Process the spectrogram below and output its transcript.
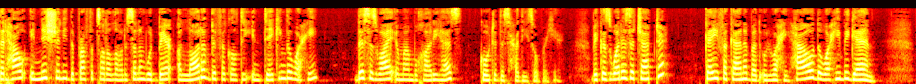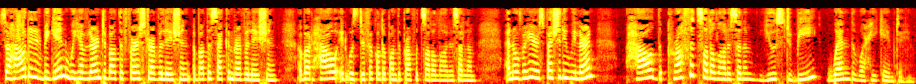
that how initially the Prophet ﷺ would bear a lot of difficulty in taking the wahi, this is why Imam Bukhari has quoted this hadith over here. Because what is the chapter? كيف كان بدء الوحي How the wahi began. So how did it begin? We have learned about the first revelation, about the second revelation, about how it was difficult upon the Prophet ﷺ. And over here especially we learn how the Prophet ﷺ used to be when the wahi came to him.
